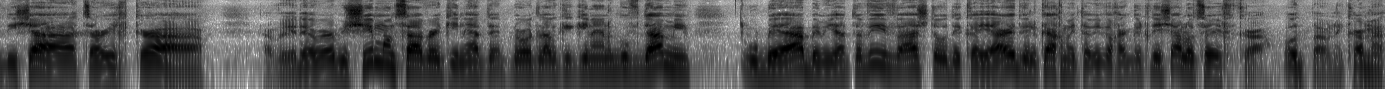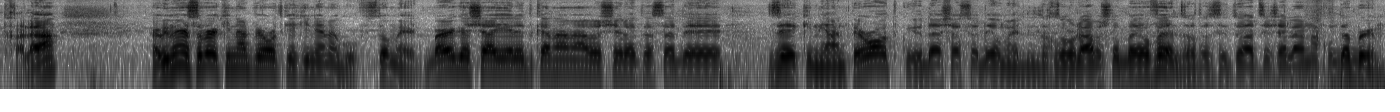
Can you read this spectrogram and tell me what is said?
קדישה צריך קרא. רבי יהודה ורבי שמעון סבר קניין פירות לאו כקניין הגוף דמי, ובהא במיתת אביו אשתו דקיירת וילקח מת אביו ואחר כך קדישה לא צריך קרא. עוד פעם, נקרא מההתחלה. רבי מאיר סבר קניין פירות כקניין הגוף, זאת אומרת, ברגע שהילד קנה מאבא שלו את השדה, זה קניין פירות, כי הוא יודע שהשדה עומד לחזור לאבא שלו ביובל, זאת הסיטואציה שעליה אנחנו מדברים.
